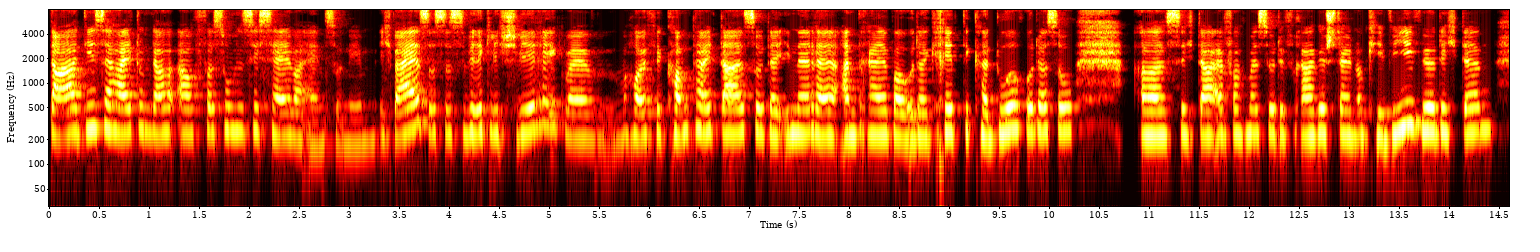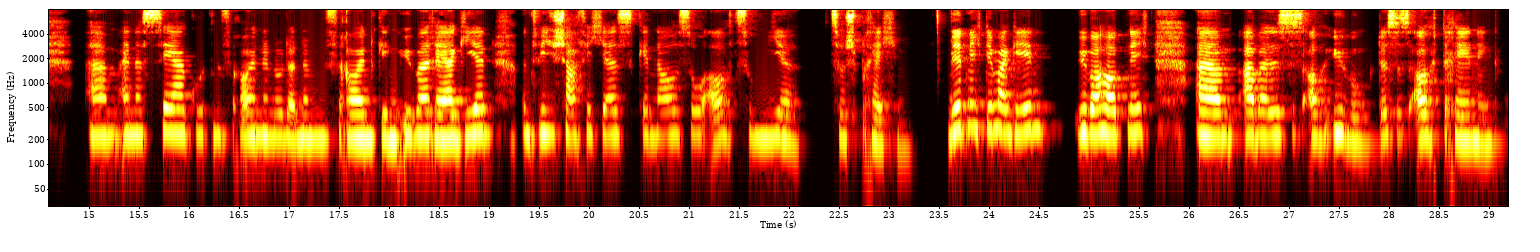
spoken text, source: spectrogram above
da diese Haltung da auch versuchen, sich selber einzunehmen. Ich weiß, es ist wirklich schwierig, weil häufig kommt halt da so der innere Antreiber oder Kritiker durch oder so, aber sich da einfach mal so die Frage stellen, okay, wie würde ich denn ähm, einer sehr guten Freundin oder einem Freund gegenüber reagieren und wie schaffe ich es genauso auch zu mir zu sprechen? Wird nicht immer gehen, überhaupt nicht, ähm, aber es ist auch Übung, das ist auch Training.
